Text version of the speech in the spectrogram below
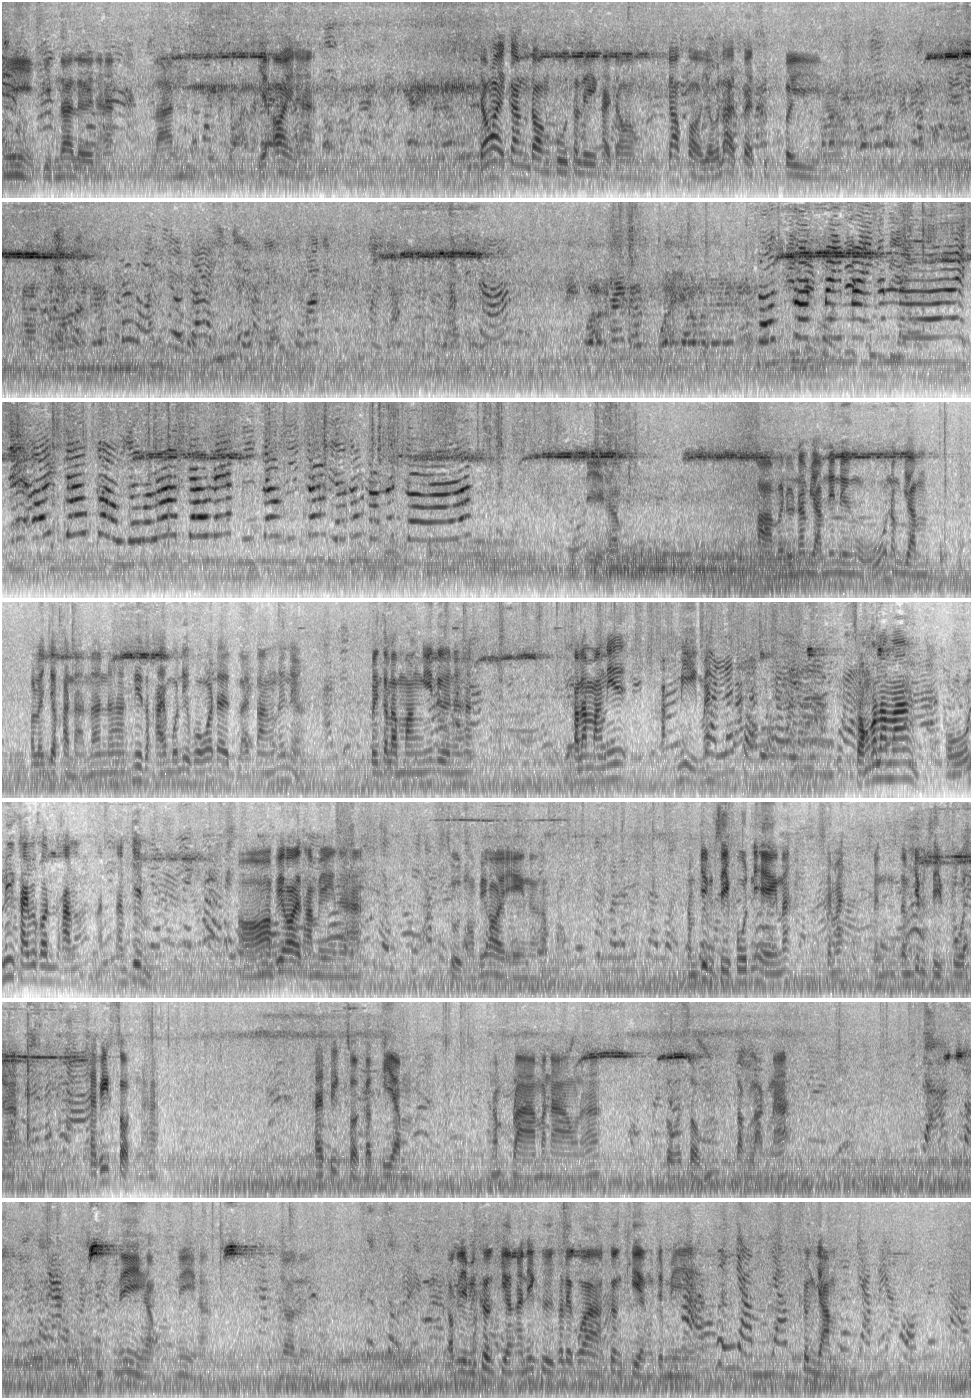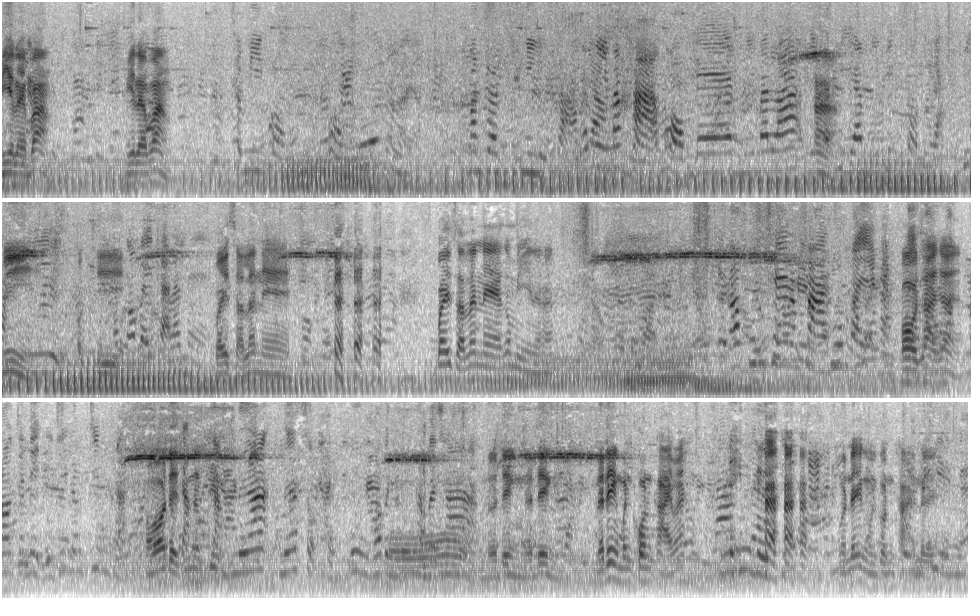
นี่ชิมได้เลยนะฮะ ร้านเย้อ้อยนะฮะเจ้าอ้อยกั้งดองปูทะเลไข่ดอง เจ้าก่อเยาวราช 80 ปีนะครับ สดสดๆใหม่ๆกันเลย เจ๊อ้อยเจ้าเก่าเยาวราชเจ้าแรกมีเจ้านี้เจ้าเดียวเท่านั้นนะจ๊ะ นี่ครับ อ่ามา ดูน้ำยำนิดนึงโอ้โหน้ำยำอะไรจะขนาดนั้นนะฮะนี่ถ้าขายหมดนี่ผมว่าได้หลายตังค์นะเนี่ยอันนี้เป็นกะละมังนี้เลยนะฮะกะละมังนี้อะมีอีกไหมวันละสองกะละมังค่ะสองกะละมังโอ้โหนี่ใครเป็นคนทำน้ำจิ้มอ๋อพี่อ้อยทำเองนะฮะสูตรของพี่อ้อยเองนะครับน้ำจิ้มซีฟู้ดนี่เองนะใช่ไหมเป็นน้ำจิ้มซีฟู้ดนะฮะใช้พริกสดนะฮะใช้พริกสดกระเทียมน้ำปลามะนาวนะฮะส่วนผสมหลักๆนะ นี่ครับนี่ครับยอดเลยสดๆเลยค่ะเราก็จะมีเครื่องเคียง อันนี้คือเขาเรียกว่าเครื่องเคียงมันจะมีค่ะเครื่องยำยำเครื่องยำเครื่องยำไม่พร้อมเลยค่ะมีอะไรบ้าง มีอะไรบ้าง จะมีของของกุ้งมันจะมีอยู่สามอย่างมีมะขามหอมแดงมีมะระมีกอ่าระเทียมมีพริกสดจ้ะนี่ผักชีแล้วก็ใบสาระแหน่ใบสาระแหน่ใบสาระแหน่ก็มีนะฮะแล้วก็กุ้งแช่น้ำปลาทั่ว ไปอะค่ะอ๋อใช่ใช่เราจะเด็ดอยู่ที่น้ำจิ้มค่ะอ๋อเด็ดที่น้ำจิ้ม กับเนื้อเนื้อสดของกุ้งเพราะเป็นกุ้งธรรมชาติเนื้อเด้งเนื้อเด้งเนื้อเด้งมันคนขายไหม เด้งดึก มันเด้งเหมันคนขายเลยกินไหม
